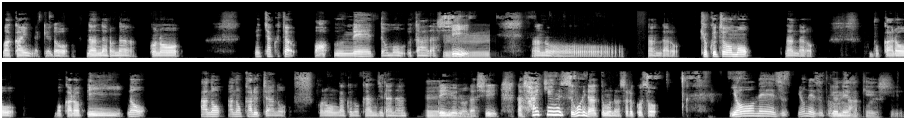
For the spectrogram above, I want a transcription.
若いんだけど、なんだろうな、この、めちゃくちゃ、あ、うめえって思う歌だし、うん。あのーなんだろう、曲調も、なんだろう、ボカロ、ボカロ P の、あの、あのカルチャーの、この音楽の感じだなっていうのだし、最近すごいなって思うのは、それこそ、ヨネーズ、ヨネーズとかさ、米津玄師。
